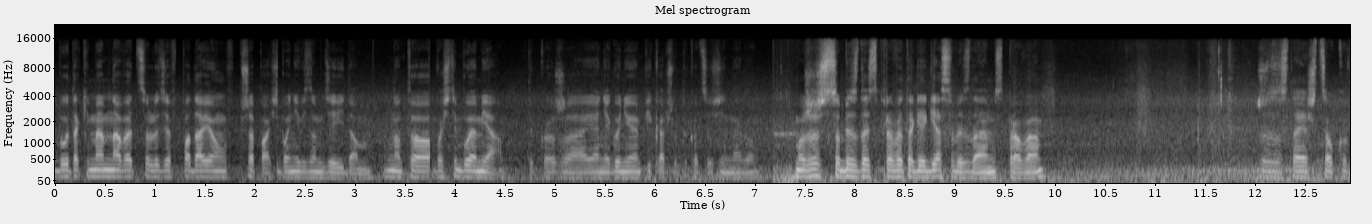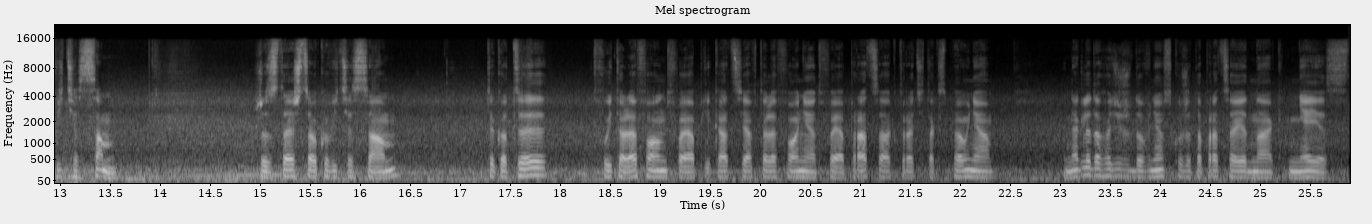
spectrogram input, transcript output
był taki mem nawet, co ludzie wpadają w przepaść, bo nie widzą gdzie idą no to właśnie byłem ja. Tylko, że ja nie goniłem Pikachu, tylko coś innego. Możesz sobie zdać sprawę, tak jak ja sobie zdałem sprawę, że zostajesz całkowicie sam. Że zostajesz całkowicie sam, tylko ty, twój telefon, twoja aplikacja w telefonie, twoja praca, która cię tak spełnia. I nagle dochodzisz do wniosku, że ta praca jednak nie jest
